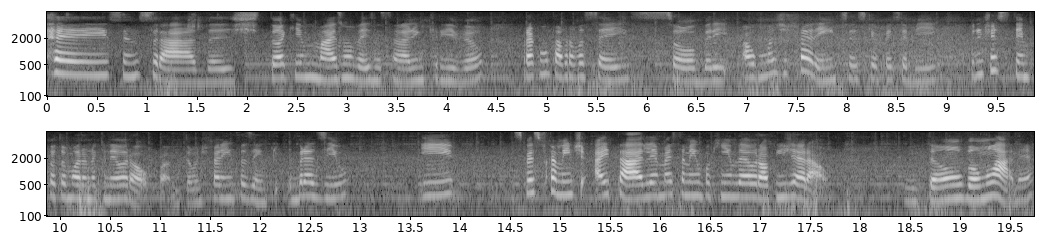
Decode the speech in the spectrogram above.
Hey, censuradas! Estou aqui mais uma vez nesse cenário incrível para contar para vocês sobre algumas diferenças que eu percebi durante esse tempo que eu estou morando aqui na Europa. Então, diferenças entre o Brasil e especificamente a Itália, mas também um pouquinho da Europa em geral. Então, vamos lá, né?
